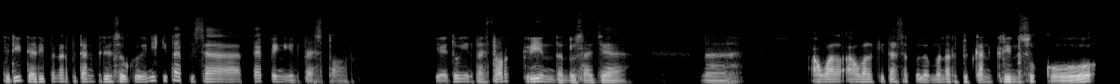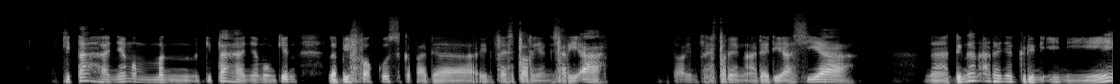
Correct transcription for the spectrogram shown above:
Jadi dari penerbitan green suku ini kita bisa tapping investor, yaitu investor green tentu saja. Nah, awal-awal kita sebelum menerbitkan green suku, kita hanya memen, kita hanya mungkin lebih fokus kepada investor yang syariah atau investor yang ada di Asia. Nah, dengan adanya green ini,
